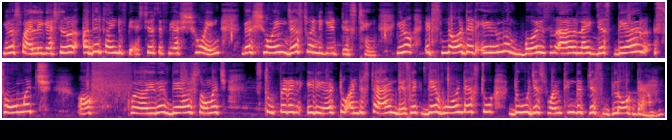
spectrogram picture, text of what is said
you know smiley gesture or other kind of gestures if we are showing. We are showing just to indicate this thing. You know it's not that you know boys are like just they are so much of uh, you know they are so much stupid and idiot to understand this. Like they want us to do just one thing that just block them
